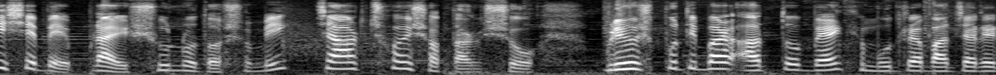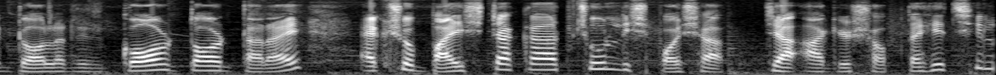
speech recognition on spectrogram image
হিসেবে প্রায় শূন্য দশমিক চার ছয় শতাংশ। বৃহস্পতিবার আন্তঃব্যাংক মুদ্রা বাজারে ডলারের গড় দর দাঁড়ায় একশো বাইশ টাকা চল্লিশ পয়সা, যা আগের সপ্তাহে ছিল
